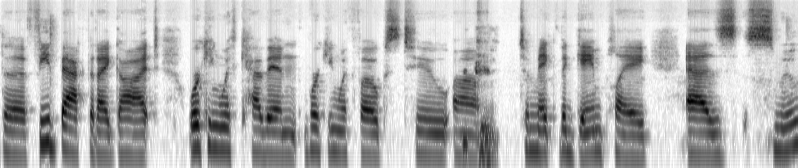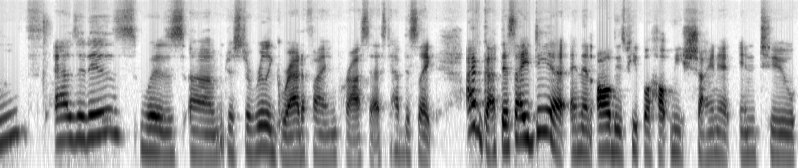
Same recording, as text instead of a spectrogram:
the feedback that I got working with Kevin, working with folks to um, to make the gameplay as smooth as it is was um, just a really gratifying process to have this like I've got this idea, and then all these people help me shine it into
